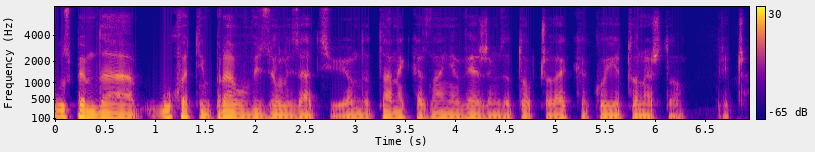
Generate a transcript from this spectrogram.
uspem da uhvatim pravu vizualizaciju i onda ta neka znanja vežem za tog čoveka koji je to nešto pričao.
